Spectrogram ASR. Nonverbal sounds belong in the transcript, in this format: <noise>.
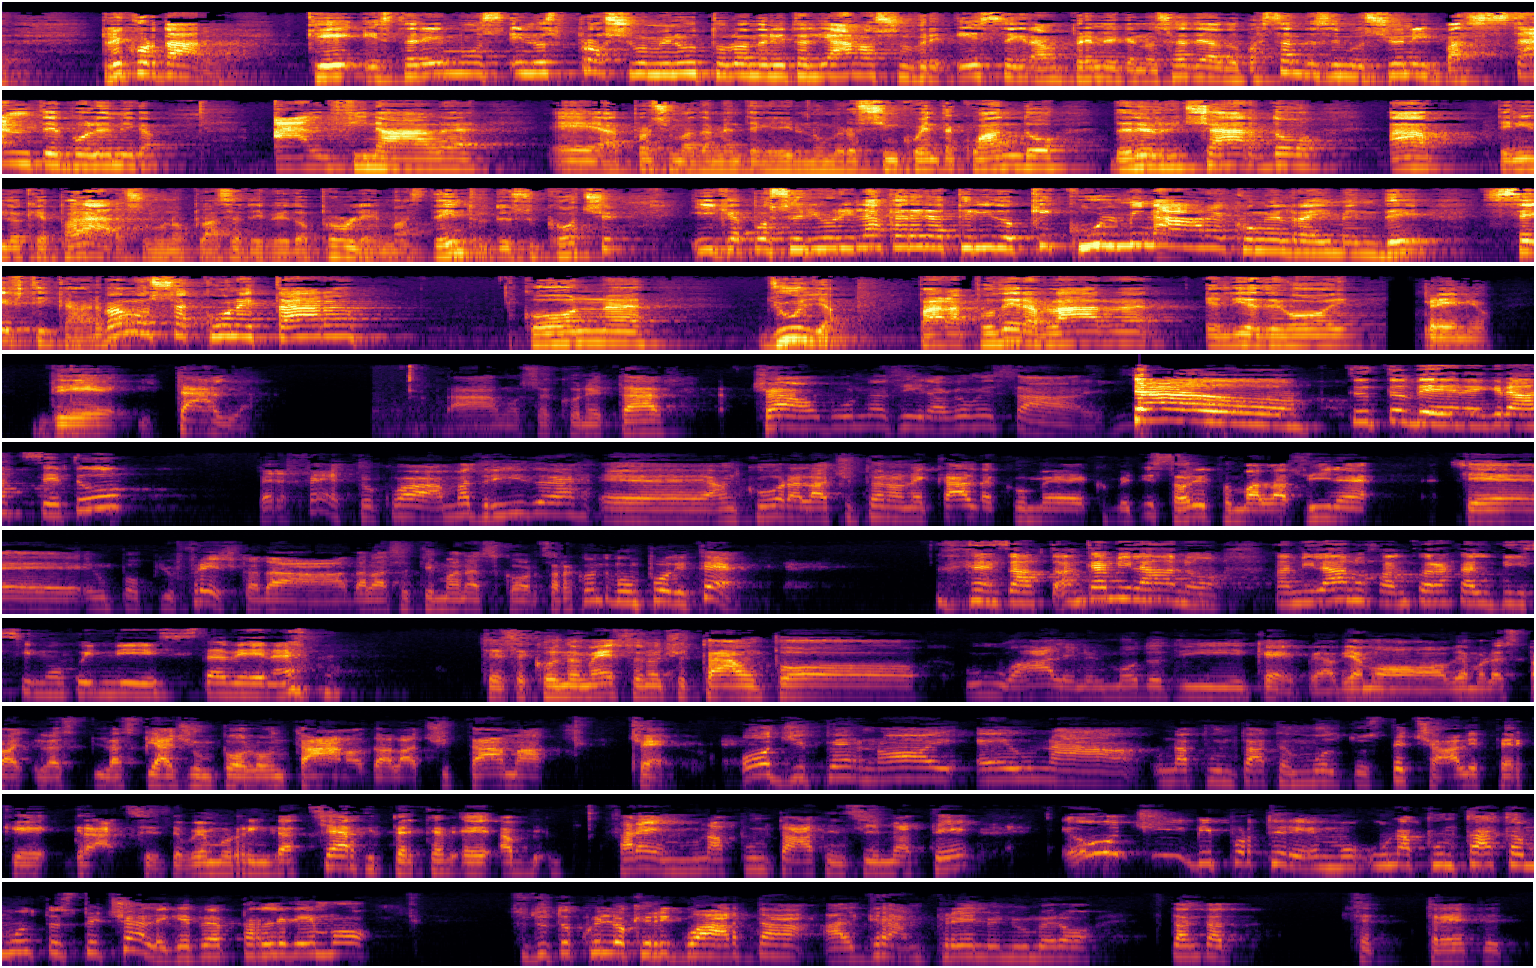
Recordar que estaremos en los próximos minutos hablando en italiano sobre este gran premio que nos ha dado bastantes emociones y bastante polémica al final, eh, aproximadamente en el número 50, cuando Daniel Ricciardo ha tenido que parar su monoplaza debido a problemas dentro de su coche y que a posteriori la carrera ha tenido que culminar con el régimen de safety car. Vamos a conectar con Giulia para poder hablar el día de hoy premio de Italia. Vamos a conectar. Ciao, buonasera, come stai? Ciao, tutto bene, grazie. Tu? Perfetto, qua a Madrid eh, ancora la città non è calda come, come di solito, ma alla fine è, è un po' più fresca da, dalla settimana scorsa. Raccontami un po' di te. <laughs> Esatto, anche a Milano. A Milano fa ancora caldissimo, quindi si sta bene. Cioè, secondo me sono città un po' uguali nel modo di che abbiamo, abbiamo la, la, la spiaggia un po' lontano dalla città, ma cioè, Oggi per noi è una, una, puntata molto speciale perché, grazie, dobbiamo ringraziarti perché eh, faremo una puntata insieme a te e oggi vi porteremo una puntata molto speciale che parleremo su tutto quello che riguarda al Gran Premio numero 73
